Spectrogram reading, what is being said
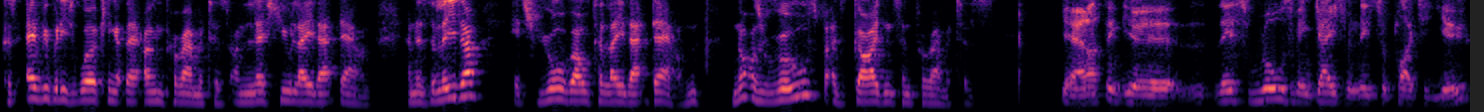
because everybody's working at their own parameters unless you lay that down. And as the leader, it's your role to lay that down, not as rules, but as guidance and parameters. Yeah, and I think this rules of engagement needs to apply to you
